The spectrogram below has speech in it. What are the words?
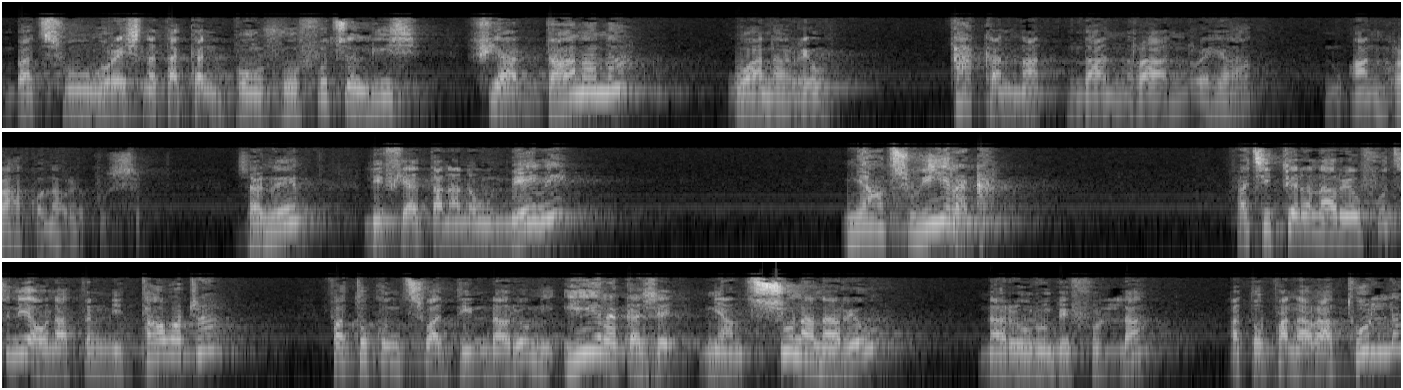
mba tsy ho raisina tahaka ny bonjour fotsiny ilay izy, fiadanana ho anareo tahaka ny nanirahan'ny Ray ahy no anirahako anareo kosa. Izany hoe ilay fiadanana omeny, Miantso iraka fa tsy toeranareo fotsiny ao anatin'ny tahotra fa tokony tsy ho adinonareo ny iraka izay niantsoana anareo, nareo roa ambin'ny folo lahy, atao mpanarato olona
